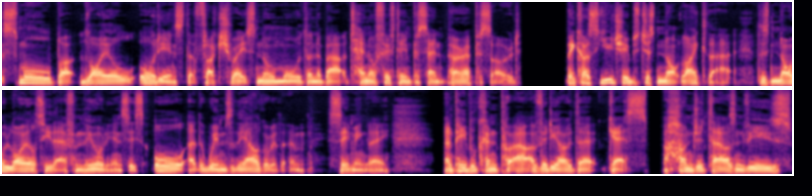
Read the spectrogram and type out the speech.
small but loyal audience that fluctuates no more than about 10 or 15% per episode because YouTube's just not like that. There's no loyalty there from the audience. It's all at the whims of the algorithm, seemingly. And people can put out a video that gets 100,000 views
